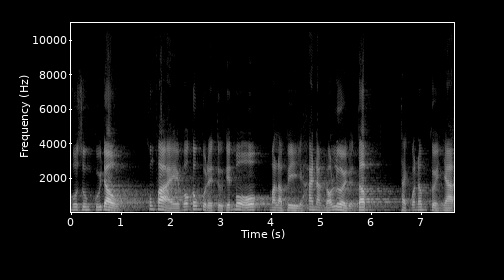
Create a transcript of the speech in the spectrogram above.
vô dung cúi đầu không phải võ công của đệ tử tiến bộ, Mà là vì hai nàng đó lười luyện tập. Thạch quan âm cười nhạt.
